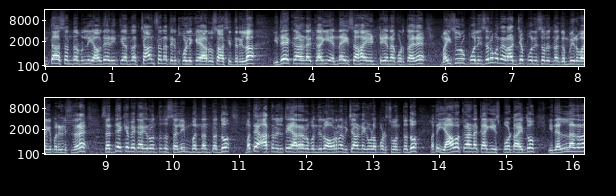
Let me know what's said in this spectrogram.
ಇಂತಹ ಸಂದರ್ಭದಲ್ಲಿ ಯಾವುದೇ ರೀತಿಯಾದ ಚಾನ್ಸ್ ಅನ್ನು ತೆಗೆದುಕೊಳ್ಳಿಕ್ಕೆ ಯಾರು ಸಹ ಸಿದ್ಧರಿಲ್ಲ. ಇದೇ ಕಾರಣಕ್ಕಾಗಿ ಎನ್ಐ ಸಹ ಎಂಟ್ರಿಯನ್ನು ಕೊಡ್ತಾ ಇದೆ. ಮೈಸೂರು ಪೊಲೀಸರು ಮತ್ತು ರಾಜ್ಯ ಪೊಲೀಸರು ಇದನ್ನ ಗಂಭೀರವಾಗಿ ಪರಿಗಣಿಸಿದ್ದಾರೆ. ಸದ್ಯಕ್ಕೆ ಬೇಕಾಗಿರುವಂಥದ್ದು ಸಲೀಂ ಬಂದಂಥದ್ದು, ಮತ್ತೆ ಆತನ ಜೊತೆ ಯಾರ್ಯಾರು ಬಂದಿರೋ ಅವರನ್ನ ವಿಚಾರಣೆಗೆ ಒಳಪಡಿಸುವಂಥದ್ದು, ಮತ್ತೆ ಯಾವ ಕಾರಣಕ್ಕಾಗಿ ಈ ಸ್ಫೋಟ ಆಯಿತು, ಇದೆಲ್ಲದರ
